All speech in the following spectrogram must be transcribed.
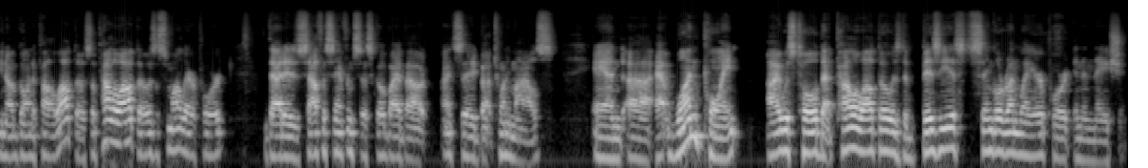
You know, going to Palo Alto?" So Palo Alto is a small airport that is south of San Francisco by about, I'd say, about 20 miles. And uh, at one point, I was told that Palo Alto is the busiest single runway airport in the nation.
